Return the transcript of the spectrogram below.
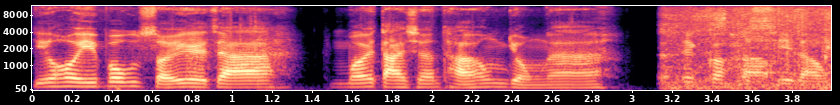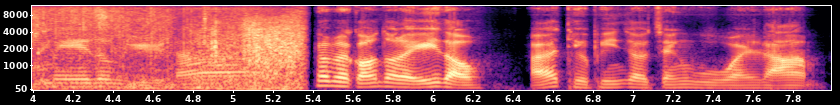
只可以煲水嘅咋，唔可以帶上太空用啊！一個核泄漏咩都完啦。今日講到嚟呢度，下一條片就整护卫舰。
